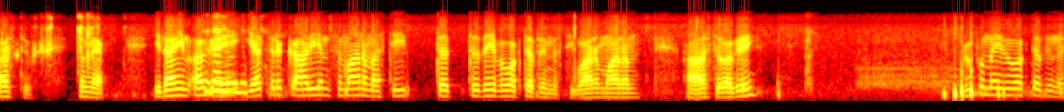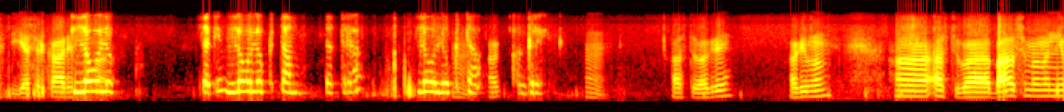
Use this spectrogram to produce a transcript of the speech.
अस्तु सम्यक्। इदानीम् अग्रे यत्र कार्यं समानमस्ति तत् तदेव वक्तव्यमस्ति वारं वारं हा अस्तु अग्रे। रूपमेव वक्तव्यमस्ति यत्र कार्यं लोलुक् सत्यं लोलुक्तं तत्र लोलुक्त अग्रे। अस्तु अग्रे। अग्रिमम्। अस्तु बालसुब्रह्मण्य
